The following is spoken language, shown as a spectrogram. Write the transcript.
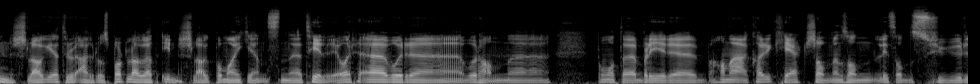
innslag Jeg tror Eurosport laga et innslag på Mike Jensen eh, tidligere i år, eh, hvor, hvor han på en måte blir Han er karikert som en sånn litt sånn sur,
